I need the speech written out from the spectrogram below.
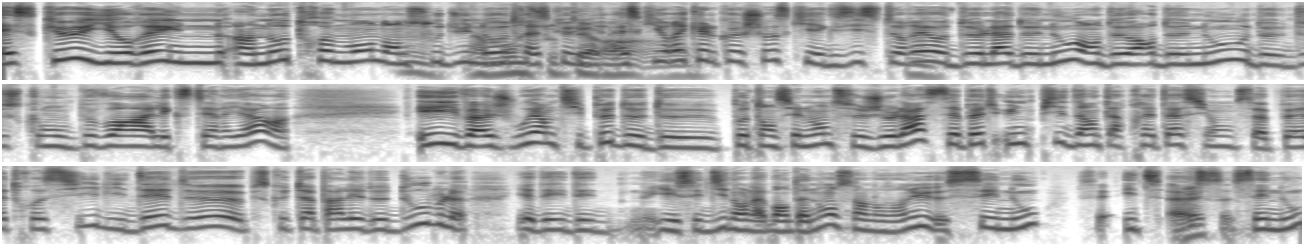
Euh, est-ce qu'il y aurait une- un autre monde en dessous Mmh, d'une autre? Est-ce qu'il y aurait ouais. quelque chose qui existerait Mmh. au-delà de nous, en dehors de nous, de, de ce qu'on peut voir à l'extérieur? Et il va jouer un petit peu de, de- potentiellement de ce jeu-là. Ça peut être une piste d'interprétation. Ça peut être aussi l'idée de, parce que tu as parlé de double, il y a des, des et c'est dit dans la bande-annonce, on a entendu, c'est nous, c'est it's us, c'est nous.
